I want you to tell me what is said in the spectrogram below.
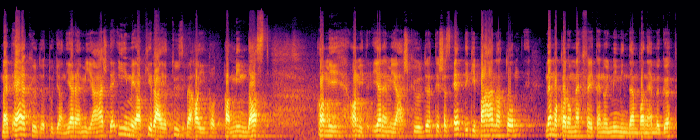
mert elküldött ugyan Jeremiás, de íme a király a tűzbe hajította mindazt, ami, amit Jeremiás küldött, és az eddigi bánatom, nem akarom megfejteni, hogy mi minden van e mögött,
